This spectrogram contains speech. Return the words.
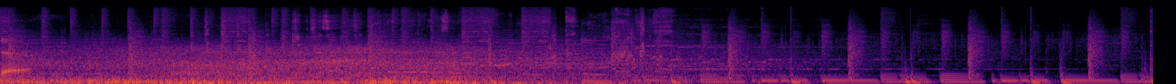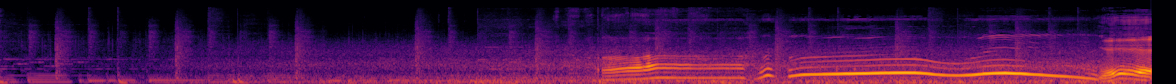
Here we go. Ah, woo-hoo, yeah.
